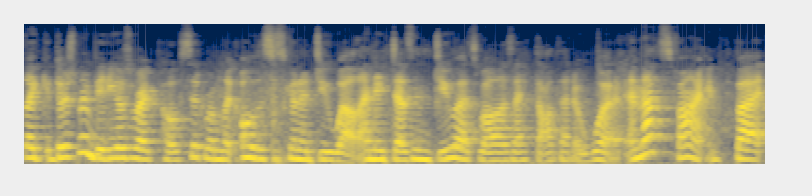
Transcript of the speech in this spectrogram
like there's been videos where I posted where I'm like oh this is gonna do well and it doesn't do as well as I thought that it would and that's fine. But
